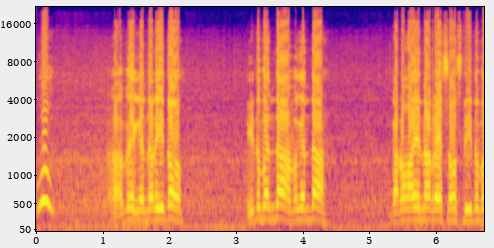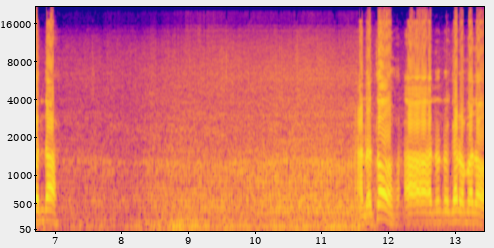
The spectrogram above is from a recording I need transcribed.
Woo! Grabe, ganda rito Dito banda, maganda Karoon kayo ng rest house dito banda Ano to? Ah, ano lugar ba to?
